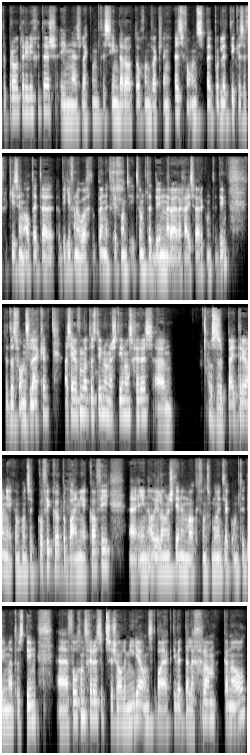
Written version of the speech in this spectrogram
te praat oor hierdie goeters en is lekker om te sien dat daar tog ontwikkeling is vir ons by politiek is 'n verkiesing altyd 'n bietjie van 'n hoogtepunt. Dit gee vir ons iets om te doen regtig huiswerk om te doen. So dit is vir ons lekker. As jy hou van wat ons doen, ondersteun ons gerus. Ehm um, ons is op Patreon, jy kan vir ons 'n koffie koop, buy me coffee uh, en al die ondersteuning maak dit vir ons moontlik om te doen wat ons doen. Uh volg ons gerus op sosiale media. Ons het baie aktiewe Telegram kanaal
